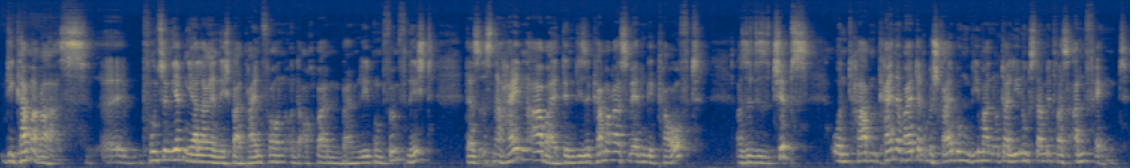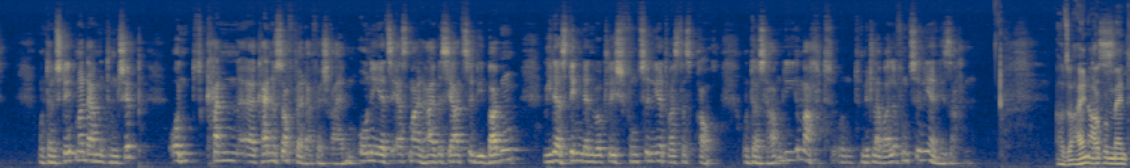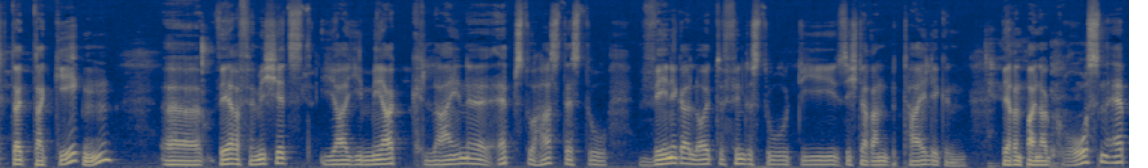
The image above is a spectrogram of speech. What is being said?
die Kameras äh, funktionierten ja lange nicht bei Pinephone und auch beim, beim Librem 5 nicht. Das ist eine Heidenarbeit, denn diese Kameras werden gekauft, also diese Chips, und haben keine weitere Beschreibung, wie man unter Linux damit was anfängt. Und dann steht man da mit dem Chip und kann äh, keine Software dafür schreiben, ohne jetzt erstmal ein halbes Jahr zu debuggen, wie das Ding denn wirklich funktioniert, was das braucht. Und das haben die gemacht und mittlerweile funktionieren die Sachen. Also ein das, Argument da, dagegen äh, wäre für mich jetzt, ja, je mehr kleine Apps du hast, desto weniger Leute findest du, die sich daran beteiligen. Während bei einer großen App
